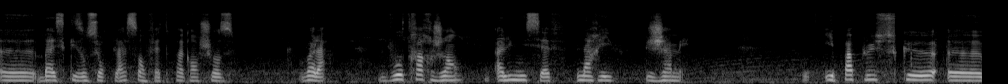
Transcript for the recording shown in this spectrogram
euh, bah, ce qu'ils ont sur place en fait, pas grand chose. Voilà, votre argent à l'UNICEF n'arrive jamais. Et pas plus que euh,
